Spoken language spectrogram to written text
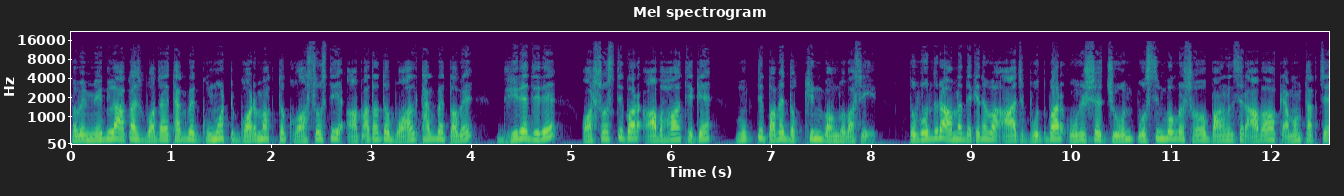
তবে মেঘলা আকাশ বজায় থাকবে, গুমট, গরমাক্তক, অস্বস্তি, আপাতত বহাল থাকবে, তবে ধীরে ধীরে অস্বস্তিকর আবহাওয়া থেকে মুক্তি পাবে দক্ষিণবঙ্গবাসী তো বন্ধুরা, আমরা দেখে নেব আজ বুধবার উনিশে জুন পশ্চিমবঙ্গ সহ বাংলাদেশের আবহাওয়া কেমন থাকছে।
